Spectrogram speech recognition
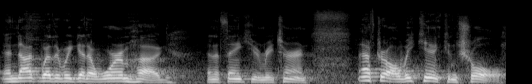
and not whether we get a warm hug and a thank you in return. After all, we can't control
